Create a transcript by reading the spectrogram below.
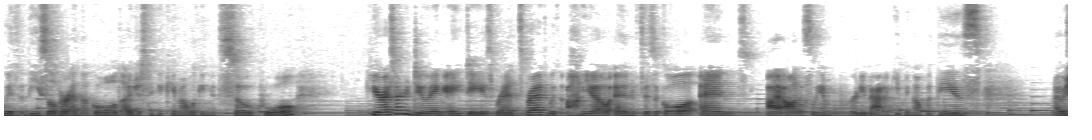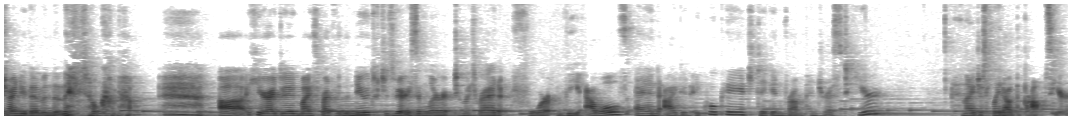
with the silver and the gold. I just think it came out looking so cool. Here I started doing a Days read spread with audio and physical and I honestly am pretty bad at keeping up with these. I try and do them and then they don't come out. Uh, here I did my spread for the newts, which is very similar to my spread for the owls. And I did a quote page taken from Pinterest here. And I just laid out the prompts here.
